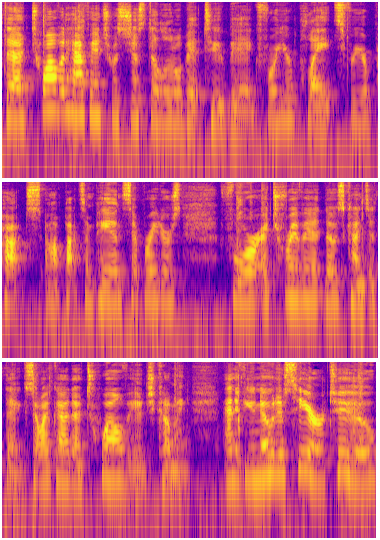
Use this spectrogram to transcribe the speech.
the 12 and a half inch was just a little bit too big for your plates, for your pots, uh, pots and pans separators, for a trivet, those kinds of things. So I've got a 12 inch coming. And if you notice here too,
